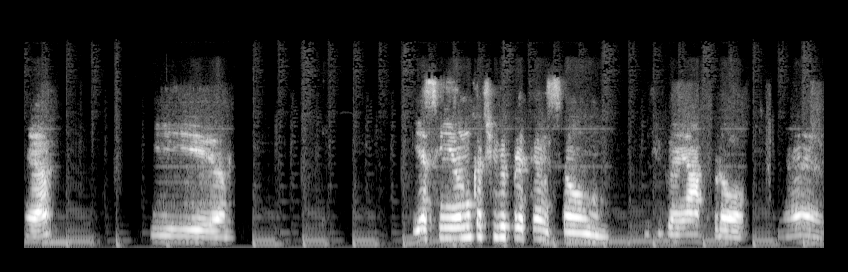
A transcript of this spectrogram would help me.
É. E, e assim, eu nunca tive pretensão de ganhar a prova, né?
